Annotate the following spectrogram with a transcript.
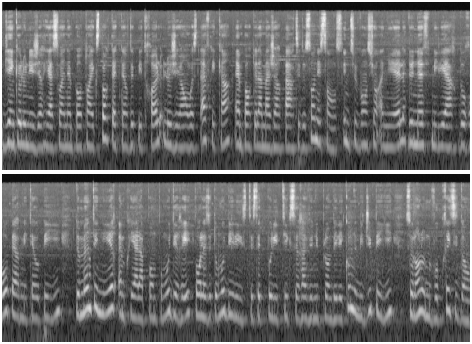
Bien que le Nigeria soit un important exportateur de pétrole, le géant ouest-africain importe la majeure partie de son essence. Une subvention annuelle de 9 milliards d'euros permettait au pays de maintenir un prix à la pompe modéré pour les automobilistes. Cette politique sera venue plomber l'économie du pays, selon le nouveau président.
